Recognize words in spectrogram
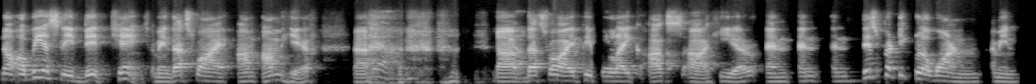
No, obviously it did change. I mean, that's why I'm, I'm here. Uh, yeah. uh, yeah. That's why people like us are here. And, and, and this particular one, I mean,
